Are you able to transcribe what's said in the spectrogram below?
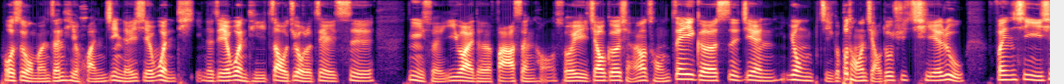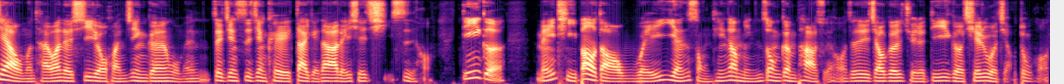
或是我们整体环境的一些问题。那这些问题造就了这一次溺水意外的发生，哈。所以焦哥想要从这一个事件用几个不同的角度去切入，分析一下我们台湾的溪流环境跟我们这件事件可以带给大家的一些启示，哈。第一个媒体报道危言耸听，让民众更怕水哦，这是焦哥觉得第一个切入的角度哦。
